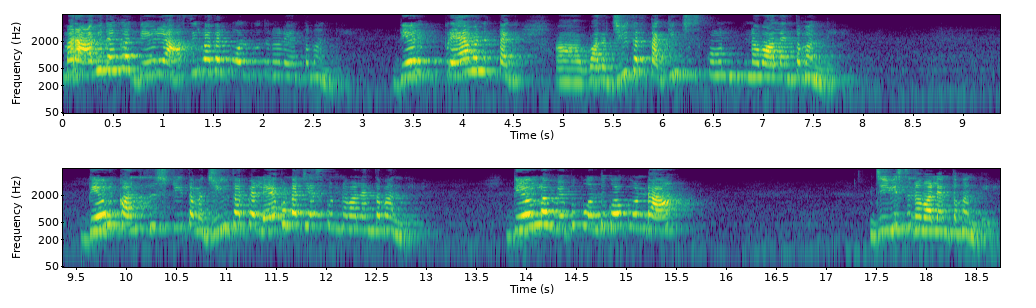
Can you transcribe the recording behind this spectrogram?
మరి ఆ విధంగా దేవుని ఆశీర్వాదాలు కోల్పోతున్న వాళ్ళు ఎంతమంది? దేవుని ప్రేమను తగ్గి వాళ్ళ జీవితాలు తగ్గించుకుంటున్న వాళ్ళు ఎంతమంది? దేవుని కనుదృష్టి తమ జీవితంపై లేకుండా చేసుకుంటున్న వాళ్ళు ఎంతమంది? దేవుల్లో మెప్పు పొందుకోకుండా జీవిస్తున్న వాళ్ళు ఎంతమంది?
